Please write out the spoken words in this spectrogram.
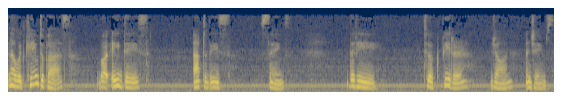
Now it came to pass about eight days after these sayings that he took Peter, John, and James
